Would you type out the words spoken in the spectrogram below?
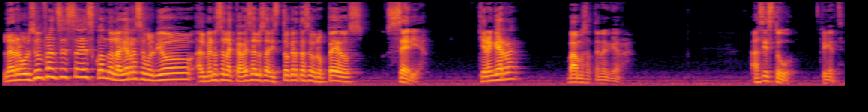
La Revolución Francesa es cuando la guerra se volvió, al menos en la cabeza de los aristócratas europeos, seria. ¿Quieren guerra? Vamos a tener guerra. Así estuvo, fíjense.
